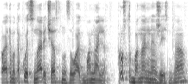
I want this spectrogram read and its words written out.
поэтому такой сценарий часто называют банальным. Просто банальная жизнь. Да?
